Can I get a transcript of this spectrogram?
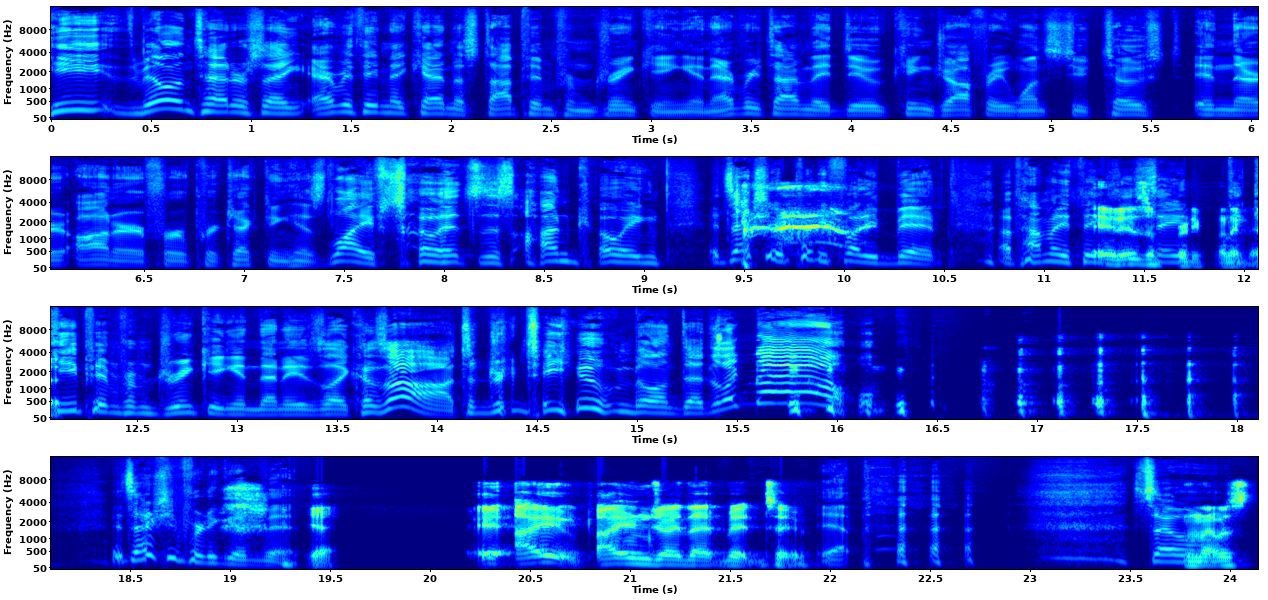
he Bill and Ted are saying everything they can to stop him from drinking, and every time they do, King Joffrey wants to toast in their honor for protecting his life. So it's this ongoing. It's actually a pretty funny bit of how many things It they a say pretty funny to bit. keep him from drinking, and then he's like, "Huzzah! To drink to you!" And Bill and Ted They're like, "No." it's actually a pretty good bit. Yeah. It, I I enjoyed that bit too. Yep. so And that was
